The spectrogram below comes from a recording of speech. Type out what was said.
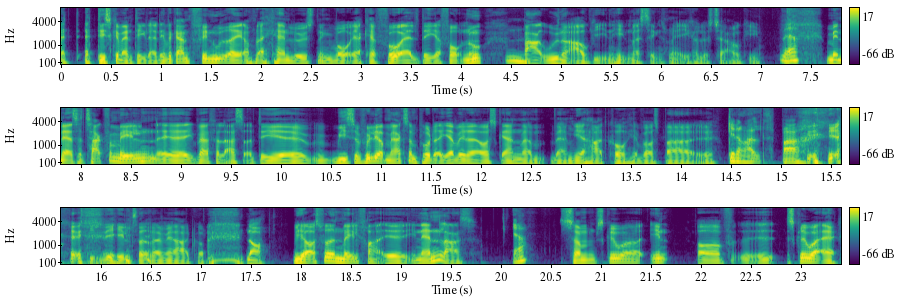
at, at det skal være en del af det. Jeg vil gerne finde ud af, om der ikke er en løsning, hvor jeg kan få alt det, jeg får nu, mm. bare uden at afgive en hel masse ting, som jeg ikke har lyst til at afgive. Ja. Men altså, tak for mailen, øh, i hvert fald, Lars, og det, øh, vi er selvfølgelig opmærksom på det, og jeg vil da også gerne være, være mere hardcore. Jeg vil også bare... Øh, Generelt, bare... ja, i det hele taget være mere hardcore. Nå, vi har også fået en mail fra øh, en anden Lars, Ja. som skriver ind og øh, skriver, at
